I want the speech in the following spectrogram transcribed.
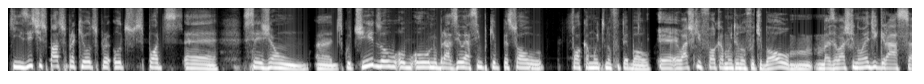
que existe espaço para que outros, outros esportes é, sejam uh, discutidos? Ou, ou, ou, no Brasil é assim porque o pessoal foca muito no futebol? É, eu acho que foca muito no futebol, mas eu acho que não é de graça.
